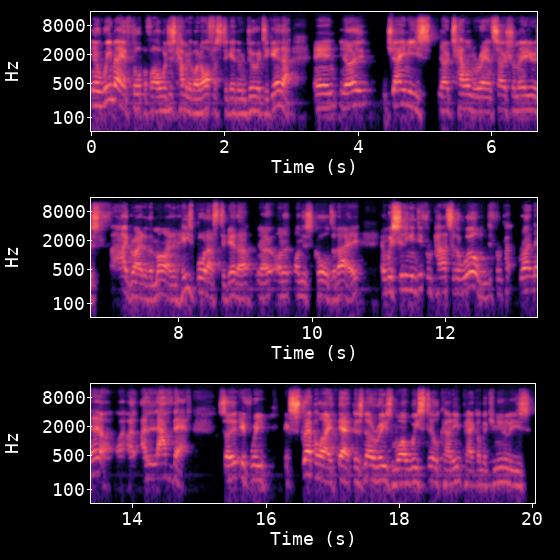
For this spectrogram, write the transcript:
you know, we may have thought before, we'll just come into an office together and do it together. And, you know, Jamie's, you know, talent around social media is far greater than mine. And he's brought us together, you know, on, on this call today. And we're sitting in different parts of the world and different right now. I, I love that. So if we extrapolate that, there's no reason why we still can't impact on the communities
